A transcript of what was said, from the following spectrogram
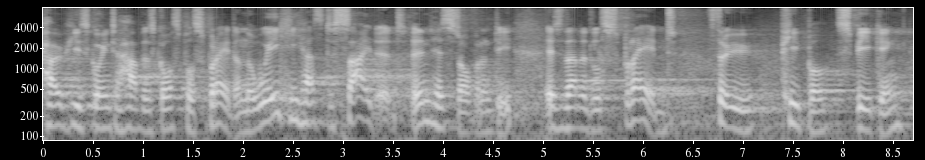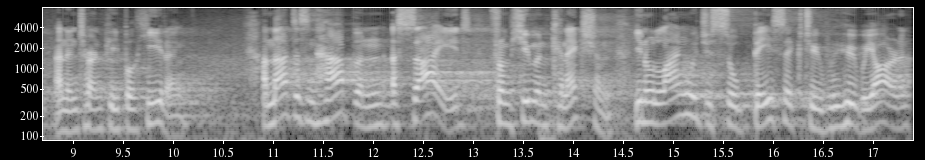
how he's going to have his gospel spread. And the way he has decided in his sovereignty is that it'll spread through people speaking and in turn people hearing. And that doesn't happen aside from human connection. You know, language is so basic to who we are. And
